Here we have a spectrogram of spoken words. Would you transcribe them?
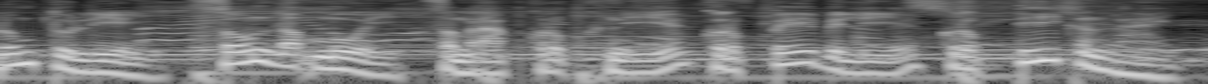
លំទូលាយ011សម្រាប់គ្រប់គ្នាគ្រប់ពេលវេលាគ្រប់ទីកន្លែង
